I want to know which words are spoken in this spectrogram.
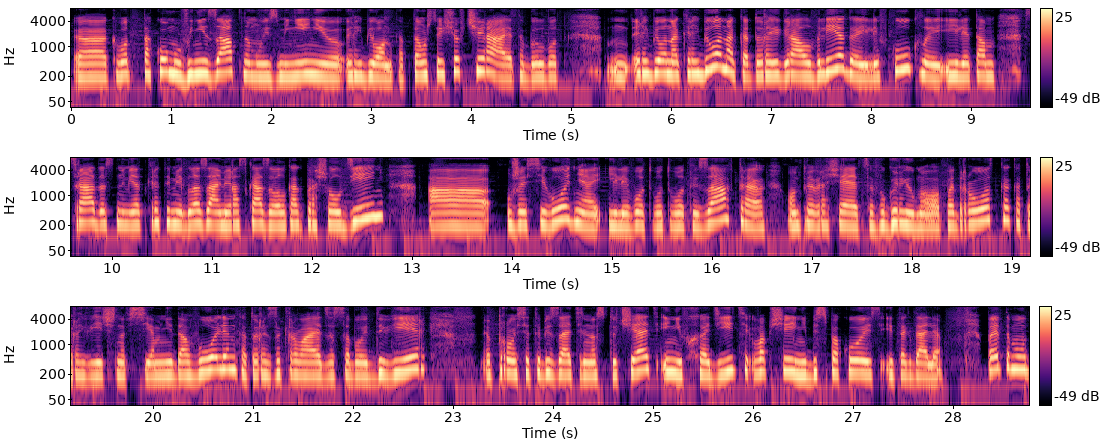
э, к вот такому внезапному изменению ребенка. Потому что еще вчера это был вот ребенок-ребенок, который играл в лего или в куклы, или там с радостными открытыми глазами рассказывал, как прошел день, а уже сегодня или вот-вот-вот и завтра он превращается в угрюмого подростка, который вечно всем недоволен, который закрывает за собой дверь, просят обязательно стучать и не входить вообще, и не беспокоить и так далее. Поэтому,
